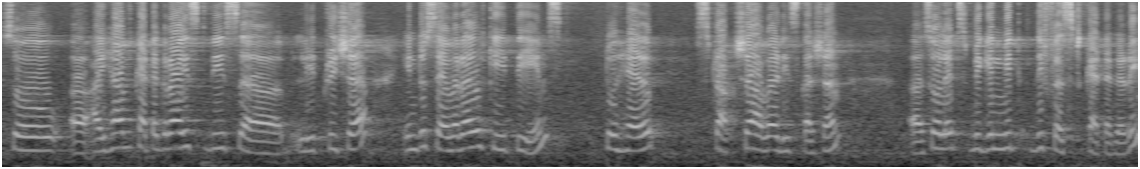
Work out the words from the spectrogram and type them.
So uh, I have categorized this uh, literature into several key themes to help structure our discussion. Uh, so let's begin with the first category.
